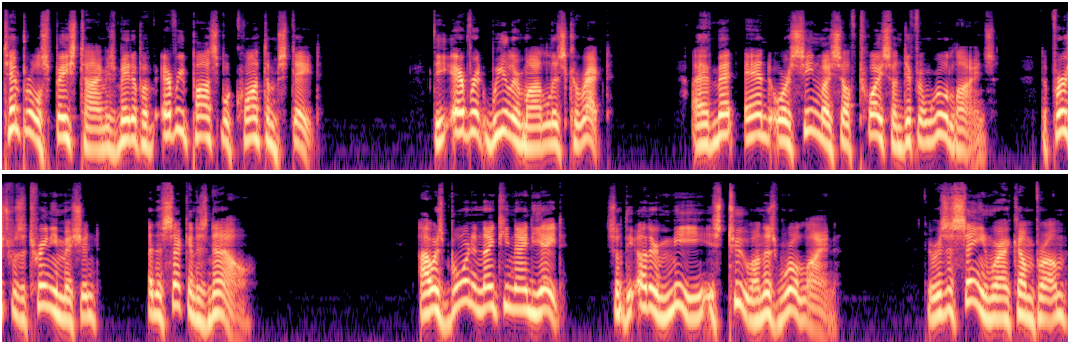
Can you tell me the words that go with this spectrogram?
Temporal spacetime is made up of every possible quantum state. The Everett Wheeler model is correct. I have met and or seen myself twice on different world lines. The first was a training mission, and the second is now. I was born in 1998, so the other me is two on this world line. There is a saying where I come from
